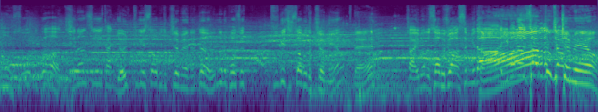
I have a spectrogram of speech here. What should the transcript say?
어, 서브가 지난 시즌 단 12개 서브 득점이었는데 오늘은 벌써 두 개씩 서브 득점이에요. 네. 자, 이번에 서브 좋았습니다. 자, 이번엔 서브 또 득점. 득점 이에요.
